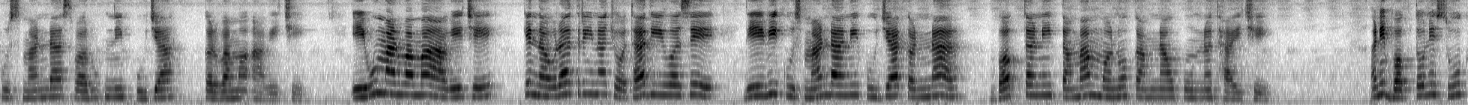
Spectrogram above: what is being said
કુષ્માંડા સ્વરૂપની પૂજા કરવામાં આવે છે. એવું માનવામાં આવે છે કે નવરાત્રિના ચોથા દિવસે દેવી કુષ્માંડાની પૂજા કરનાર ભક્તની તમામ મનોકામનાઓ પૂર્ણ થાય છે અને ભક્તોને સુખ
